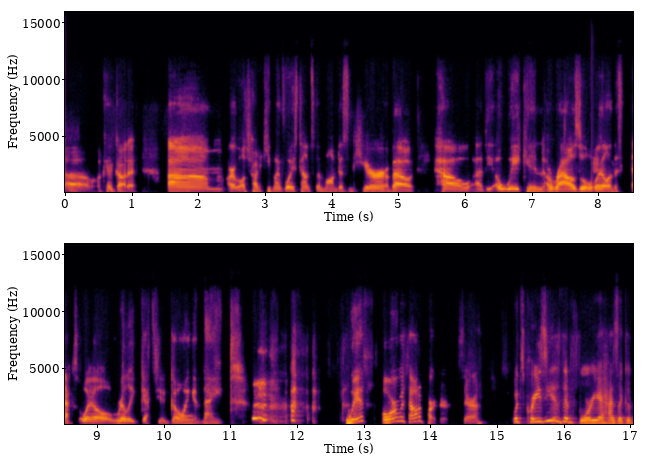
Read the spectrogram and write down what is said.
Oh, okay, got it. Um, all right, well, I'll try to keep my voice down so the mom doesn't hear about how uh, the awaken arousal oil and the sex oil really gets you going at night. With or without a partner, Sara. What's crazy is that Foria has like a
